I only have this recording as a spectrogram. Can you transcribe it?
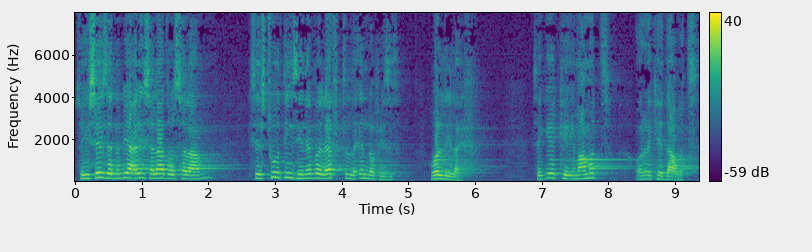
So he says that Nabi alayhi salatu wasalam, he says two things he never left till the end of his worldly life. He said, okay, imamat or okay, da'wat.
